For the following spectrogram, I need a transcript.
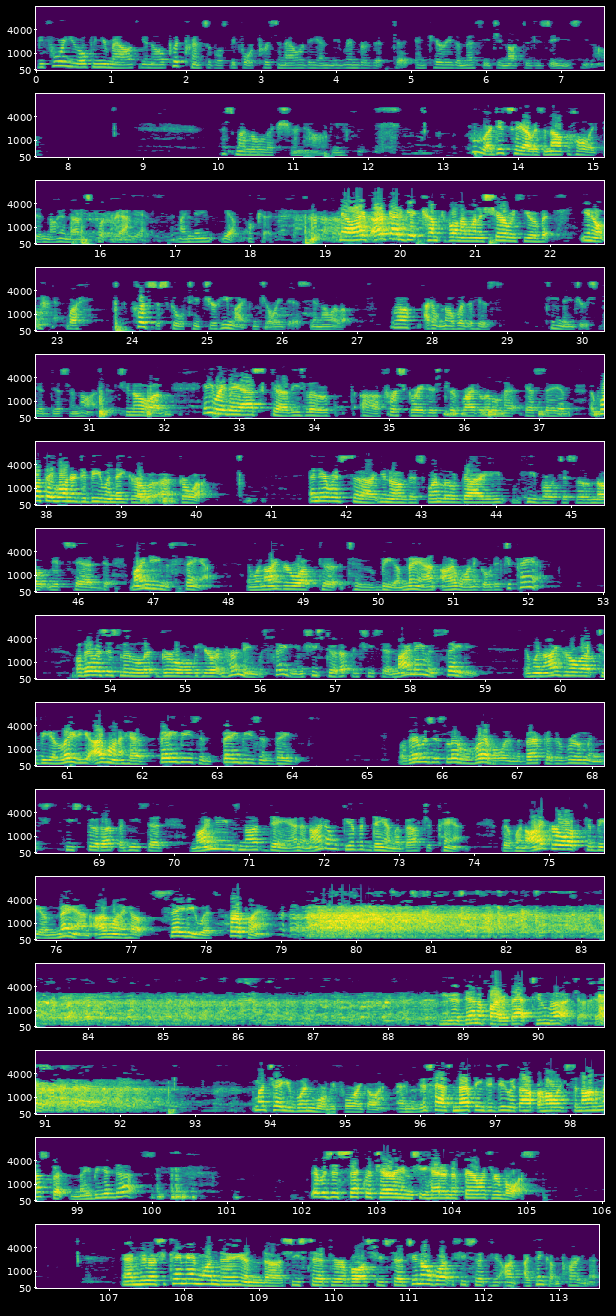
before you open your mouth, you know, put principles before personality and remember that, uh, and carry the message and not the disease, you know. That's my little lecture now. Ooh, I did say I was an alcoholic, didn't I? And that's what, yeah. Yes. My name, yeah, okay. Now I've, I've got to get comfortable and I want to share with you, but, you know, well, Cliff's a school teacher. He might enjoy this, you know. Well, I don't know whether his teenagers did this or not. But, you know, um, anyway, they asked uh, these little uh, first graders to write a little essay of, what they wanted to be when they grow uh, grow up. And there was, uh, you know, this one little guy. He, he wrote this little note, and it said, "My name is Sam, and when I grow up to to be a man, I want to go to Japan." Well, there was this little girl over here, and her name was Sadie, and she stood up and she said, "My name is Sadie, and when I grow up to be a lady, I want to have babies and babies and babies. Well, there was this little rebel in the back of the room and he stood up and he said, my name's not Dan and I don't give a damn about Japan. But when I grow up to be a man, I want to help Sadie with her plan. You identify with that too much, I'll tell you. I'm going to tell you one more before I go on. And this has nothing to do with Alcoholics Anonymous, but maybe it does. There was this secretary and she had an affair with her boss. And you know, she came in one day and uh, she said to her boss, she said, you know what? She said, I, I think I'm pregnant.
